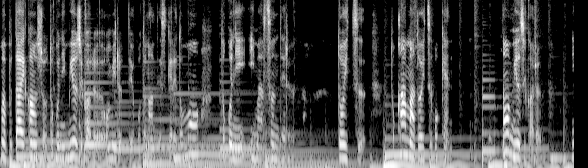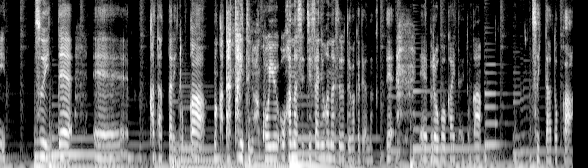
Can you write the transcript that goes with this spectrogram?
まあ、舞台鑑賞特にミュージカルを見るっていうことなんですけれども特に今住んでるドイツとか、まあ、ドイツ語圏のミュージカルについて、えー、語ったりとか、まあ、語ったりっていうのはこういうお話実際にお話しするというわけではなくて、えー、ブログを書いたりとかツイッターとか、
